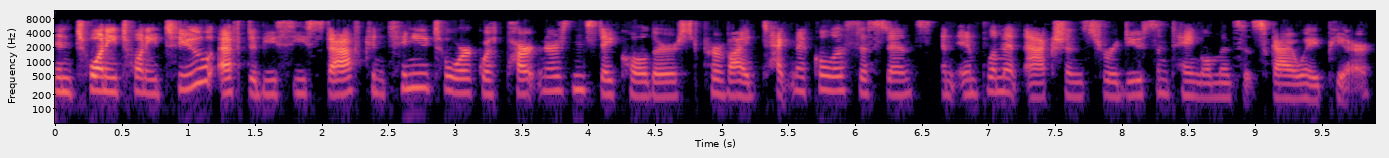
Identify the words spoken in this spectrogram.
In 2022, FWC staff continue to work with partners and stakeholders to provide technical assistance and implement actions to reduce entanglements at Skyway Pier.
